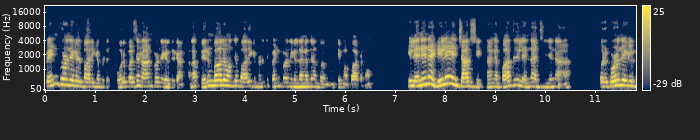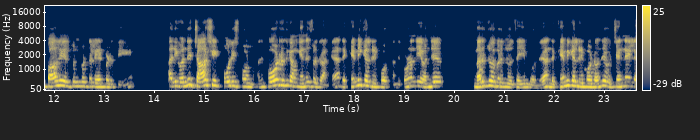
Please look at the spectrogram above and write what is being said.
பெண் குழந்தைகள் பாதிக்கப்பட்டது. ஒரு பர்சன்ட் ஆண் குழந்தைகள் இருக்காங்க. ஆனா பெரும்பாலும் வந்து பாதிக்கப்பட்டது பெண் குழந்தைகள் தாங்க நம்ம முக்கியமா பார்க்கணும். இதுல என்னன்னா டிலே இன் சார்ஜ் ஷீட் நாங்க பார்த்ததுல என்ன ஆச்சுன்னா ஒரு குழந்தைகளுக்கு பாலியல் துன்புறுத்தல் ஏற்படுத்தி அதுக்கு வந்து சார்ஜ் ஷீட் போலீஸ் போடணும். அது போடுறதுக்கு அவங்க என்ன சொல்றாங்க அந்த கெமிக்கல் ரிப்போர்ட் அந்த குழந்தைய வந்து மருத்துவ பரிசோதனை செய்யும் போது அந்த கெமிக்கல் ரிப்போர்ட் வந்து சென்னையில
